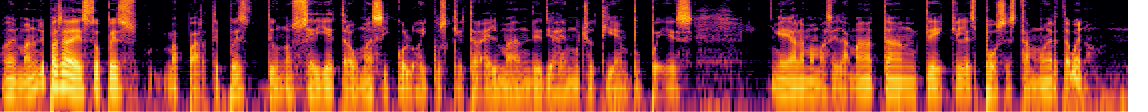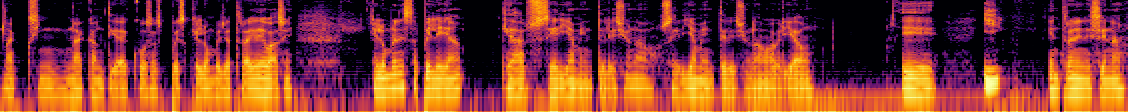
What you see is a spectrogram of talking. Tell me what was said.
Cuando el man le pasa esto, pues aparte pues de una serie de traumas psicológicos que trae el man desde hace mucho tiempo, pues eh, a la mamá se la matan, cree que la esposa está muerta, bueno, una, cantidad de cosas pues que el hombre ya trae de base. El hombre en esta pelea queda seriamente lesionado, seriamente lesionado, averiado. Eh, y entran en escena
